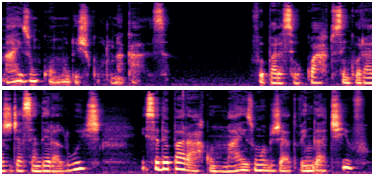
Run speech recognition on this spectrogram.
Mais um cômodo escuro na casa. Foi para seu quarto sem coragem de acender a luz e se deparar com mais um objeto vingativo,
